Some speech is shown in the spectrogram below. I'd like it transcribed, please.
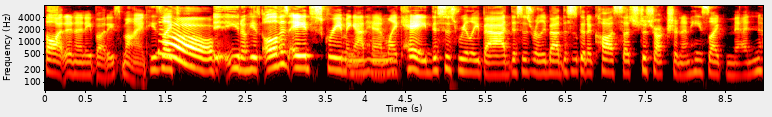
thought in anybody's mind. He's like oh, you know, he's all of his aides screaming at him, Mhm. like, hey, this is really bad. This is really bad. This is going to cause such destruction. And he's like, men,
